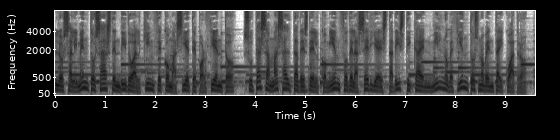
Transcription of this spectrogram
los alimentos ha ascendido al 15,7%, su tasa más alta desde el comienzo de la serie estadística en 1994.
